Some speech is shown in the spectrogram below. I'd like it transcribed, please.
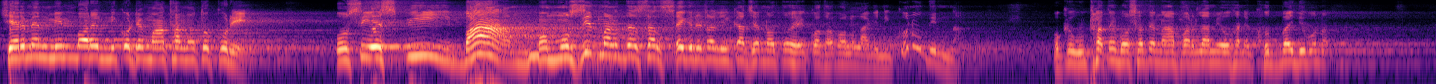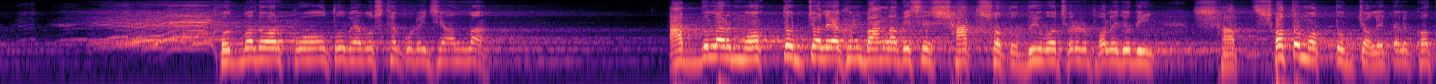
চেয়ারম্যান মেম্বারের নিকটে মাথা নত করে ওসিএসপি বা মসজিদ মাদ্রাসার সেক্রেটারির কাছে নত হয়ে কথা বলা লাগেনি। কোনো দিন না। ওকে উঠাতে বসাতে না পারলে আমি ওখানে খুতবাই দিব না। খোদবা দেওয়ার কত ব্যবস্থা করেছে আল্লাহ। আবদুল্লার মক্তব চলে এখন বাংলাদেশে সাত শত দুই বছরের ফলে যদি সাত শত মক্তব চলে, তাহলে কত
